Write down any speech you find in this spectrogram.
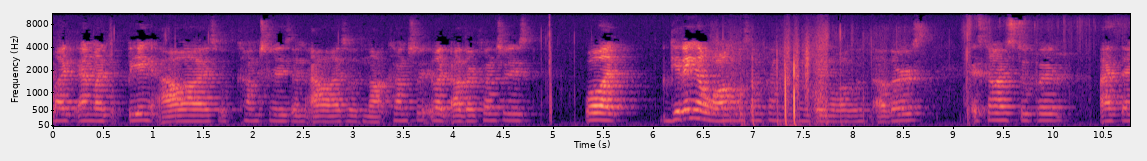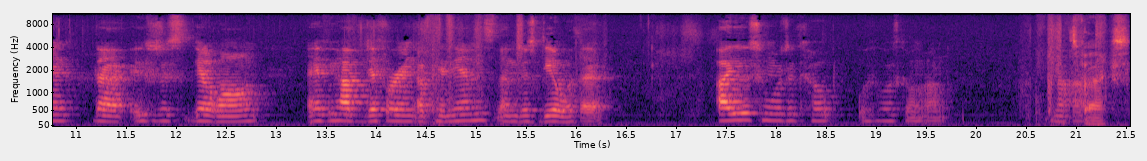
Like and like being allies with countries and allies with not country like other countries. Well, like getting along with some countries and getting along with others. It's kind of stupid. I think that you should just get along, and if you have differing opinions, then just deal with it. I use humor to cope with what's going on. Nuh-uh. facts.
